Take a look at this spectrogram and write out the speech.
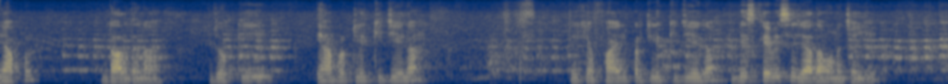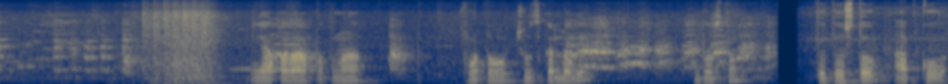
यहाँ पर डाल देना है, जो कि यहाँ पर क्लिक कीजिएगा। ठीक है फ़ाइल पर क्लिक कीजिएगा। बीस के से ज़्यादा होना चाहिए। यहाँ पर आप अपना फ़ोटो चूज़ कर लोगे, दोस्तों। तो दोस्तों, आपको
